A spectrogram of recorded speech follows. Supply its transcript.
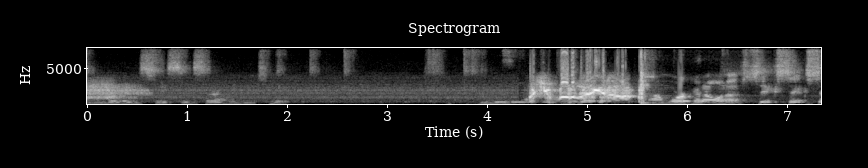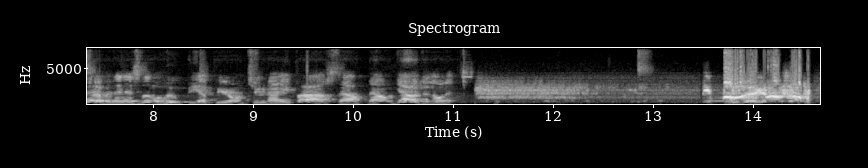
I'm looking at 667 and. What you bootlegging on? I'm working on a 667 in this little hoopty up here on 295 southbound gouging on it. You bootlegging on something?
